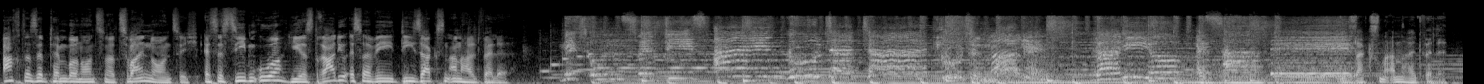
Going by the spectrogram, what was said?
8. September 1992. Es ist 7 Uhr. Hier ist Radio SAW, die Sachsen-Anhalt-Welle. Mit uns wird dies ein guter Tag. Guten Morgen, Radio SAW. Sachsen-Anhalt-Welle.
